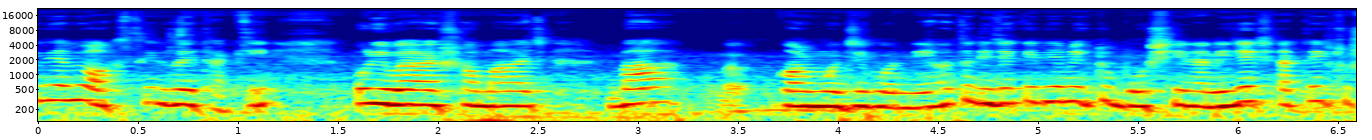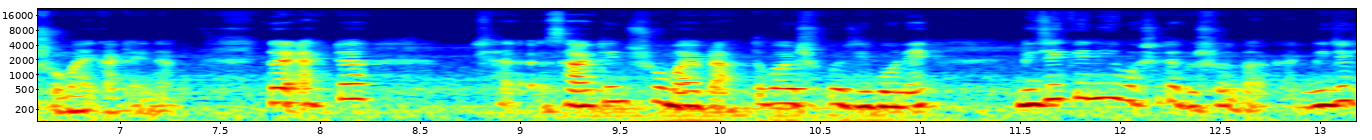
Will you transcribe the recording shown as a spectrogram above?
যদি আমি অস্থির হয়ে থাকি, পরিবার, সমাজ বা কর্মজীবন নিয়ে, হয়তো নিজেকে নিয়ে আমি একটু বসি না, নিজের সাথে একটু সময় কাটাই না। কারণ একটা সার্টেন সময় প্রাপ্তবয়স্ক জীবনে নিজেকে নিয়ে বসাটা ভীষণ দরকার। নিজের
